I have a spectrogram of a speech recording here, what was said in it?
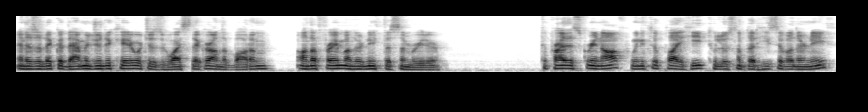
And there's a liquid damage indicator which is a white sticker on the bottom, on the frame underneath the SIM reader. To pry the screen off, we need to apply heat to loosen up the adhesive underneath,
